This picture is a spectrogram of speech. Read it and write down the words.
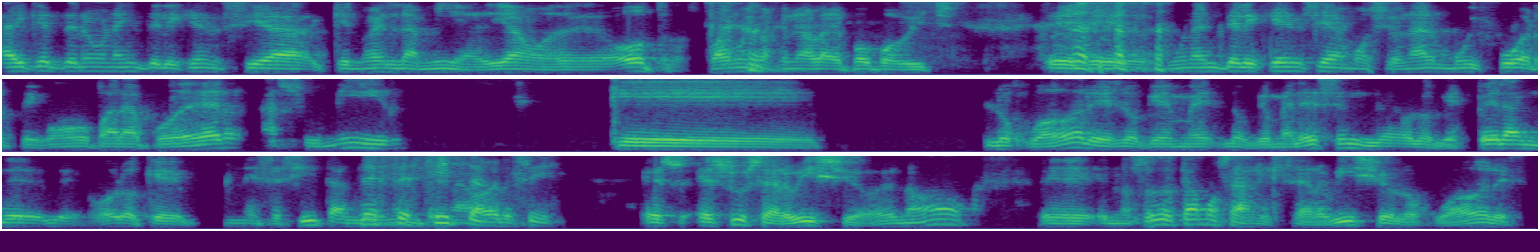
hay, que tener una inteligencia que no es la mía, digamos, de otros. Vamos a imaginar la de Popovich. Eh, una inteligencia emocional muy fuerte, como para poder asumir que los jugadores lo que, lo que merecen o lo que esperan de, o lo que necesitan. Necesitan, sí es, su servicio, ¿no? Eh, nosotros estamos al servicio de los jugadores.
